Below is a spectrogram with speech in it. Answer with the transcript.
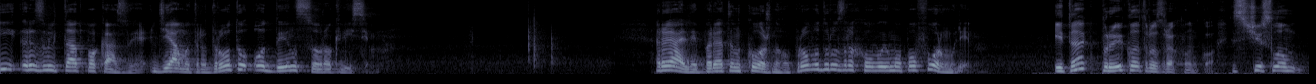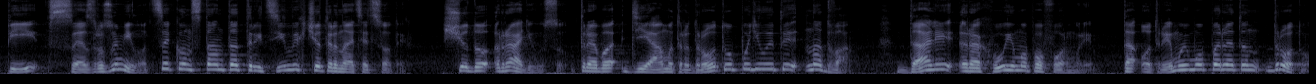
І результат показує діаметр дроту 1,48. Реальний перетин кожного проводу розраховуємо по формулі. І так, приклад розрахунку. З числом π все зрозуміло. Це константа 3,14. Щодо радіусу, треба діаметр дроту поділити на 2. Далі рахуємо по формулі та отримуємо перетин дроту.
